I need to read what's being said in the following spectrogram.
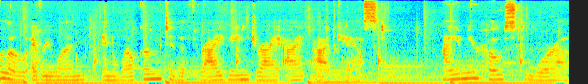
Hello, everyone, and welcome to the Thriving Dry Eye podcast. I am your host, Laura.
